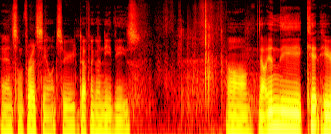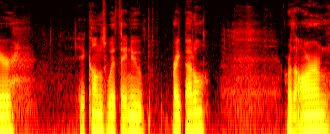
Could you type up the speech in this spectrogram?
and some thread sealant. So you're definitely going to need these um, now in the kit here it comes with a new brake pedal or the arm.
